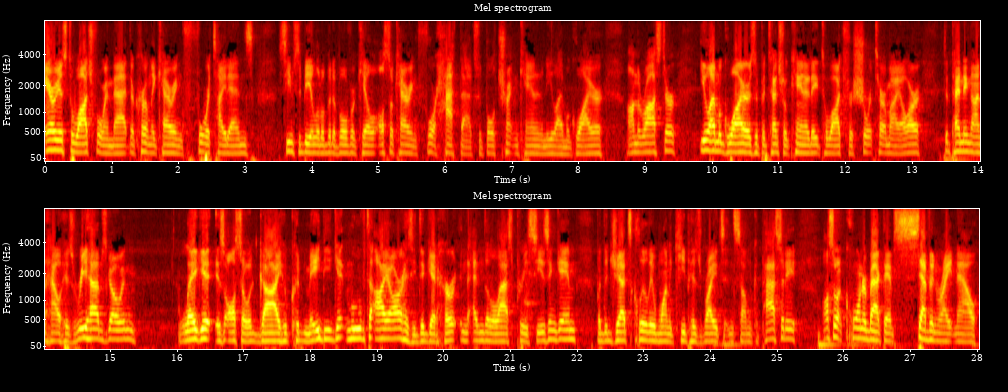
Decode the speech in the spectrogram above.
areas to watch for in that. They're currently carrying four tight ends. Seems to be a little bit of overkill. Also carrying four halfbacks with both Trenton Cannon and Eli McGuire on the roster. Eli McGuire is a potential candidate to watch for short term IR, depending on how his rehab's going. Leggett is also a guy who could maybe get moved to IR as he did get hurt in the end of the last preseason game, but the Jets clearly want to keep his rights in some capacity. Also at cornerback, they have seven right now.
